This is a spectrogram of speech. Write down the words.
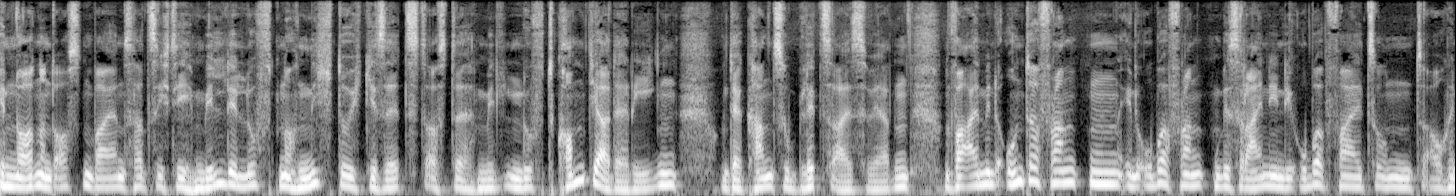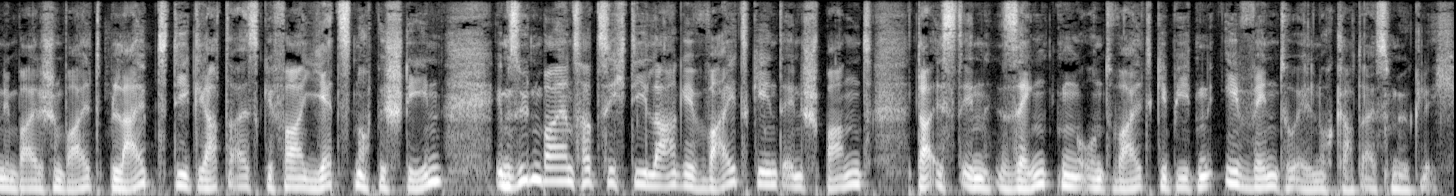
Im Norden und Osten Bayerns hat sich die milde Luft noch nicht durchgesetzt. Aus der milden Luft kommt ja der Regen und der kann zu Blitzeis werden. Und vor allem in Unterfranken, in Oberfranken bis rein in die Oberpfalz und auch in den Bayerischen Wald bleibt die Glatteisgefahr jetzt noch bestehen. Im Süden Bayerns hat sich die Lage weitgehend entspannt. Da ist in Senken und Waldgebieten eventuell noch Glatteis möglich.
